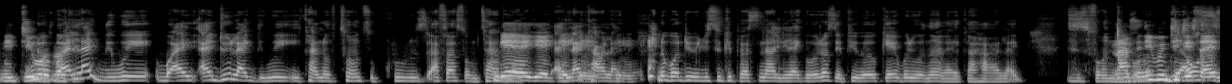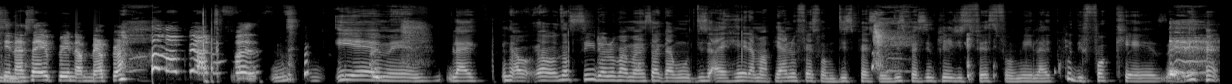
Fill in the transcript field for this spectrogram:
Mehdi no, was but I joking. like the way, but I, I do like the way it kind of turned to cruise after some time. Yeah, like, yeah, yeah. I like yeah, how like yeah. nobody really took it personally. Like it was just a pure okay. Everybody was not like, haha, like this is funny. As in, even DJ started saying. I started playing a piano first. yeah, man. Like I, I was just seeing all over my Instagram. oh, This I heard Amapiano first from this person. This person played this first for me. Like who the fuck cares? Like,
